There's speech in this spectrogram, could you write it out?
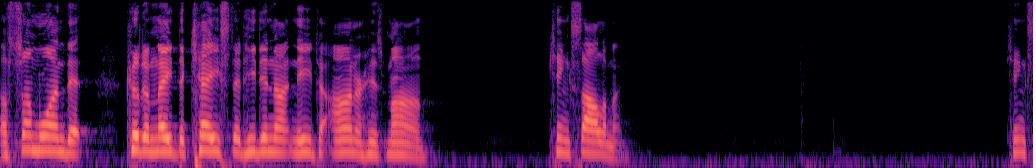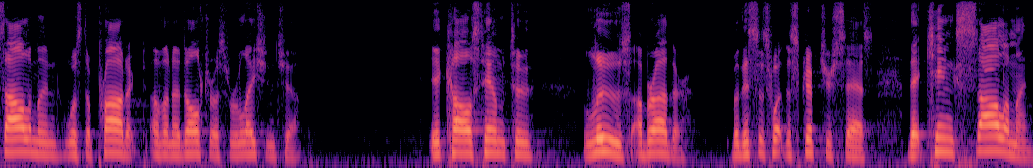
of someone that could have made the case that he did not need to honor his mom? King Solomon. King Solomon was the product of an adulterous relationship. It caused him to lose a brother. But this is what the scripture says that King Solomon,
